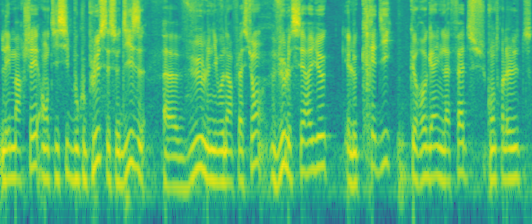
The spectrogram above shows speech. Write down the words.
les marchés anticipent beaucoup plus et se disent, euh, vu le niveau d'inflation, vu le sérieux et le crédit que regagne la Fed contre la lutte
